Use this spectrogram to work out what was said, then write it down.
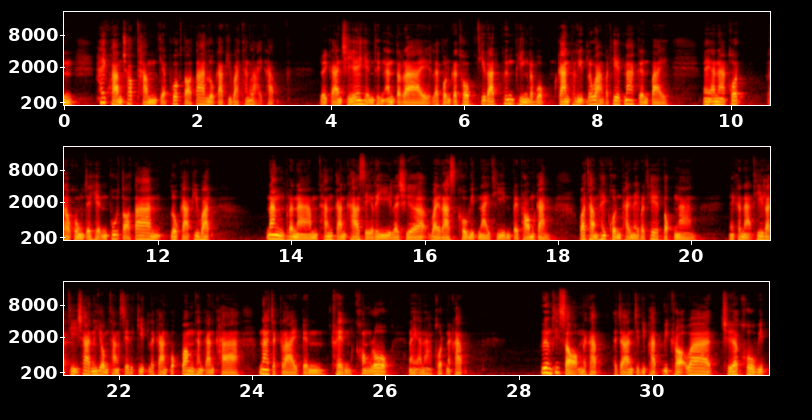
-19 ให้ความชอบธรรมแก่พวกต่อต้านโลกาภิวัตน์ทั้งหลายครับ โดยการชี้ให้เห็นถึงอันตรายและผลกระทบที่รัฐพึ่งพิงระบบการผลิตระหว่างประเทศมากเกินไป ในอนาคตเราคงจะเห็นผู้ต่อต้านโลกาภิวัตน์ นั่งประนามทั้งการค้าเสรี และเชื้อไวรัสโควิด -19 ไปพร้อมกัน ว่าทำให้คนภายในประเทศตกงาน ในขณะที่ลัทธิชาตินิยมทางเศรษฐกิจ และการปกป้องทางการค้า น่าจะกลายเป็นเทรนด์ของโลกในอนาคตนะครับ เรื่องที่2นะครับอาจารย์จิติพัฒน์วิเคราะห์ว่าเชื้อโควิด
